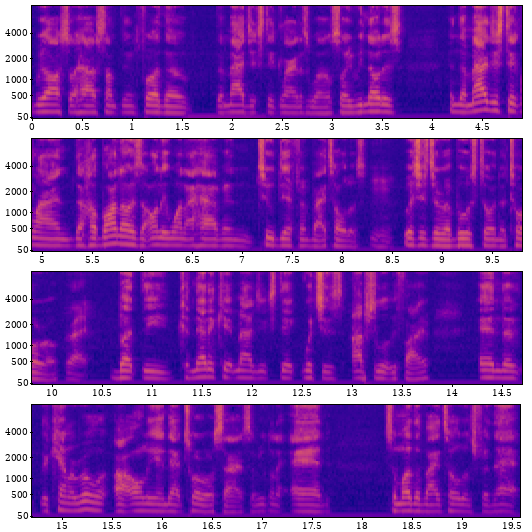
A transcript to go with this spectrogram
we also have something for the the Magic Stick line as well. So if you notice, in the Magic Stick line, the Habano is the only one I have in two different Vitolas, Mhm. which is the Robusto and the Toro Right. but the Connecticut Magic Stick, which is absolutely fire, and the, the Cameroon are only in that Toro side. So we're going to add some other Vitolas for that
